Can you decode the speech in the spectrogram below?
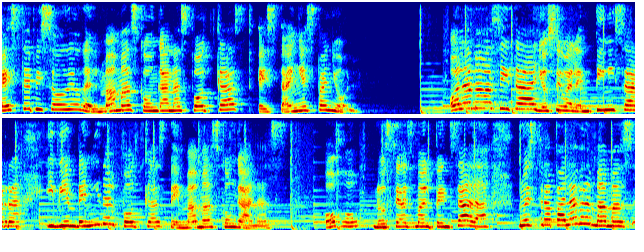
Este episodio del Mamas con Ganas podcast está en español. Hola mamacita, yo soy Valentín Izarra y bienvenida al podcast de Mamas con Ganas. Ojo, no seas mal pensada, nuestra palabra mamas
